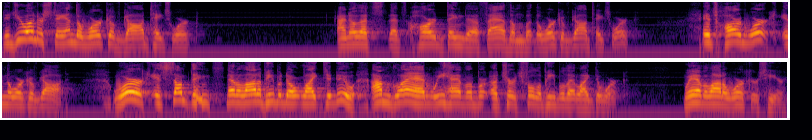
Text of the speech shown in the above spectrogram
Did you understand the work of God takes work? I know that's that's a hard thing to fathom, but the work of God takes work. It's hard work in the work of God. Work is something that a lot of people don't like to do. I'm glad we have a, a church full of people that like to work. We have a lot of workers here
